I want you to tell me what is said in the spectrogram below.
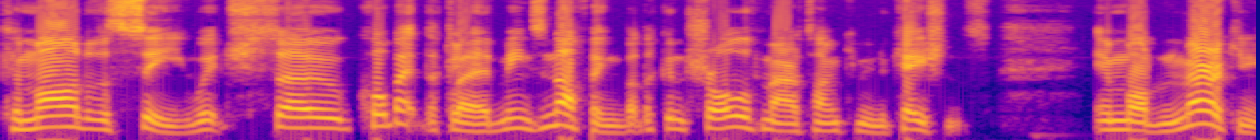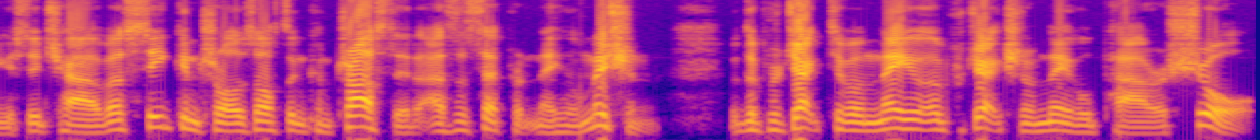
command of the sea, which, so Corbett declared, means nothing but the control of maritime communications. In modern American usage, however, sea control is often contrasted as a separate naval mission, with the naval, projection of naval power ashore.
